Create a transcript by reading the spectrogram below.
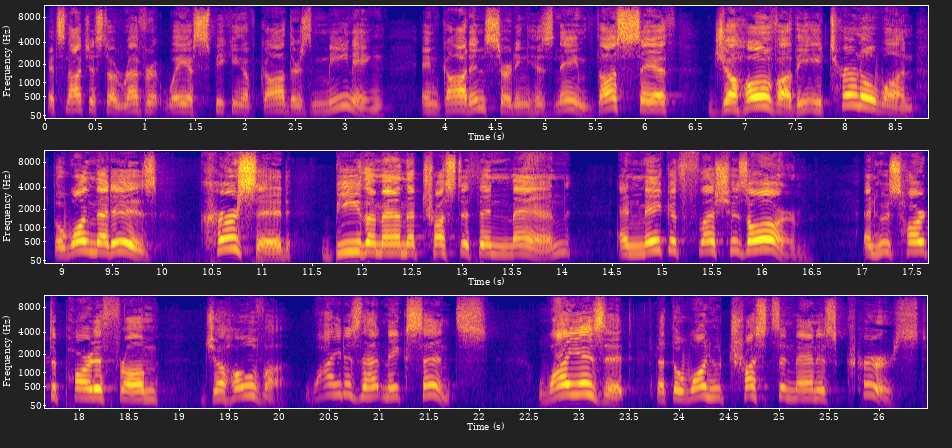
it's not just a reverent way of speaking of God. There's meaning in God inserting his name. Thus saith Jehovah, the eternal one, the one that is, Cursed be the man that trusteth in man, and maketh flesh his arm, and whose heart departeth from Jehovah. Why does that make sense? Why is it that the one who trusts in man is cursed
